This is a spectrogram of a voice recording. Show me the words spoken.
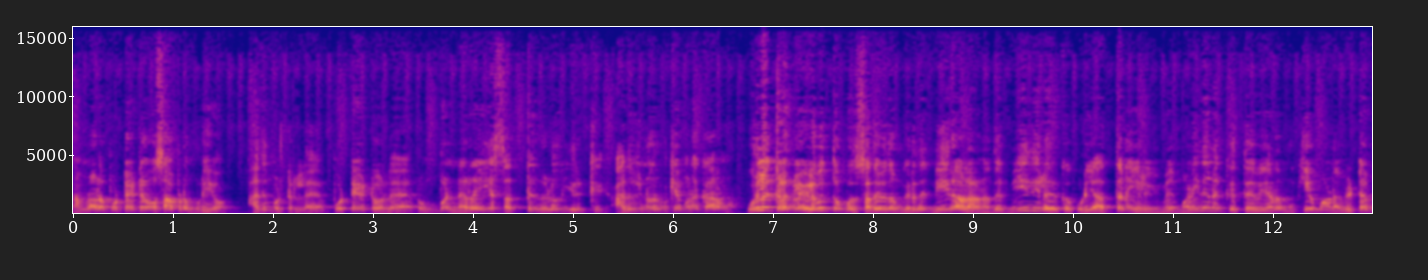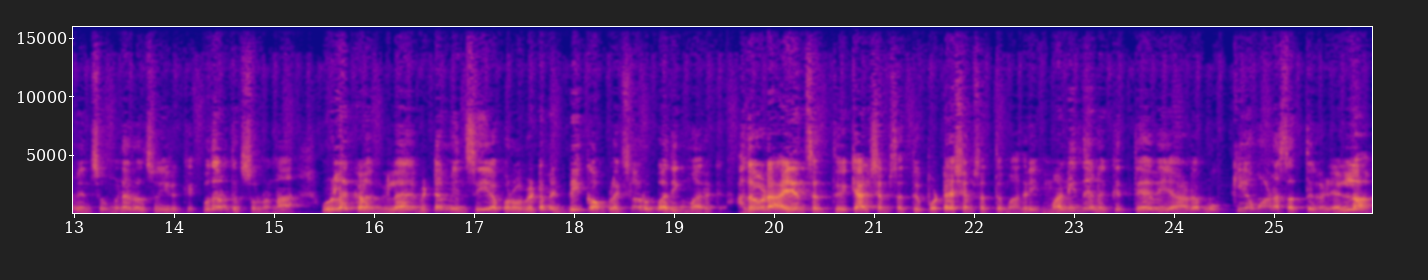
நம்மளால் பொட்டேட்டோவை சாப்பிட முடியும். அது மட்டும் இல்லை பொட்டேட்டோவில் ரொம்ப நிறைய சத்துகளும் இருக்குது அதுவும் இன்னொரு முக்கியமான காரணம். உருளைக்கிழங்குல எழுபத்தொம்பது சதவீதம்ங்கிறது நீராலானது. மீதியில் இருக்கக்கூடிய அத்தனையிலையுமே மனிதனுக்கு தேவையான முக்கியமான விட்டமின்ஸும் மினரல்ஸும் இருக்குது உதாரணத்துக்கு சொல்லணும்னா உருளைக்கிழங்குல விட்டமின் சி அப்புறம் விட்டமின் பி காம்ப்ளெக்ஸ்லாம் ரொம்ப அதிகமாக இருக்குது அதோட அயன் சத்து கால்சியம் சத்து பொட்டாசியம் சத்து மாதிரி மனிதனுக்கு தேவையான முக்கியமான சத்துகள் எல்லாம்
